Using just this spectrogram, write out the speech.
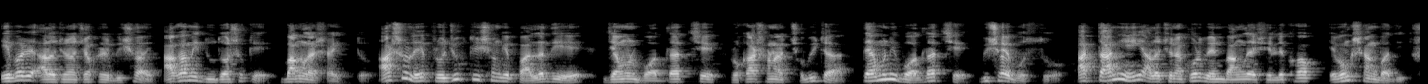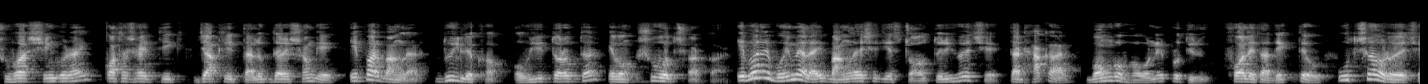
এবারে আলোচনা চক্রের বিষয় আগামী দু দশকে বাংলা সাহিত্য। আসলে প্রযুক্তির সঙ্গে পাল্লা দিয়ে যেমন বদলাচ্ছে প্রকাশনার ছবিটা তেমনি বদলাচ্ছে বিষয়বস্তু আর তা নিয়েই আলোচনা করবেন বাংলাদেশের লেখক এবং সাংবাদিক সুভাষ সিংহ রায় কথা সাহিত্যিক জাকির তালুকদারের সঙ্গে এপার বাংলার দুই লেখক অভিজিৎ তরফদার এবং সুবোধ সরকার। এবারে বইমেলায় বাংলাদেশে যে স্টল তৈরি হয়েছে তা ঢাকার বঙ্গভবনের প্রতিরূপ। ফলে তা দেখতেও উৎসাহ রয়েছে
